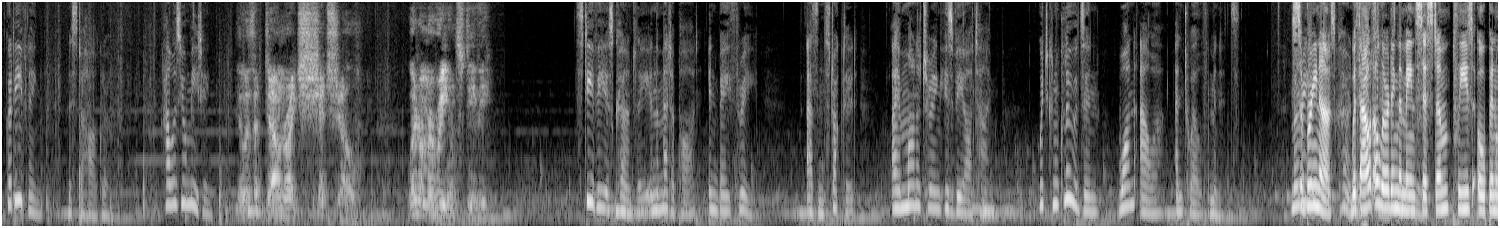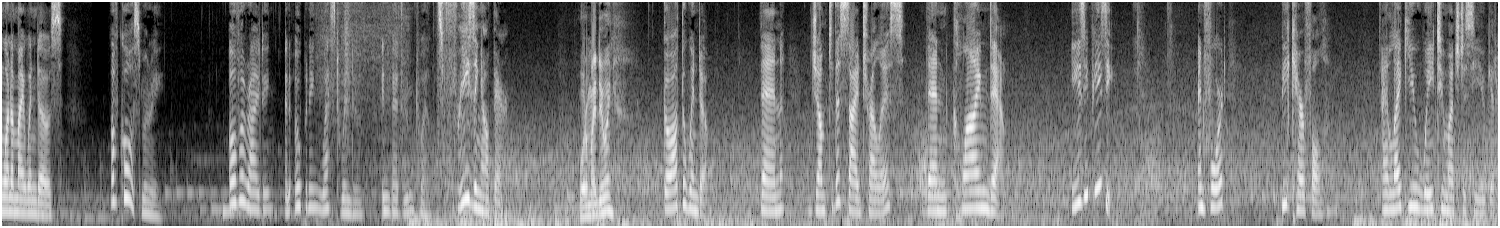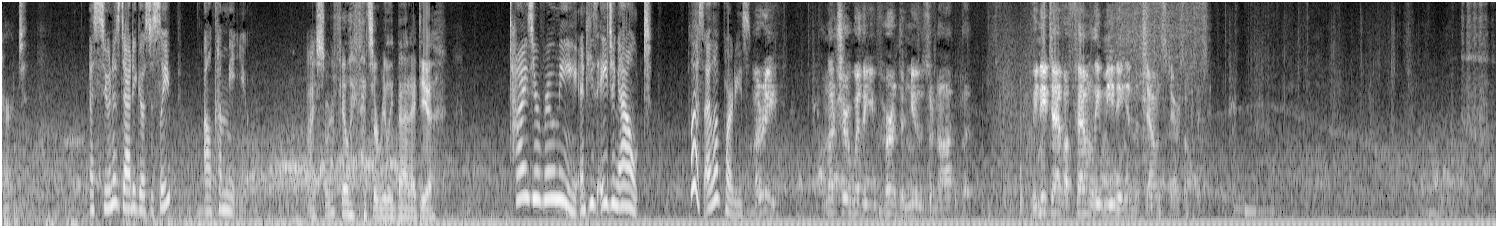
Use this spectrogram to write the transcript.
Good evening, Mr. Hargrove. How was your meeting? It was a downright shit show. Where are Marie and Stevie? Stevie is currently in the Metapod in Bay 3. As instructed, I am monitoring his VR time, which concludes in 1 hour and 12 minutes. Marie Sabrina, without alerting the main system, please open one of my windows. Of course, Marie. Overriding and opening west window in bedroom 12. It's freezing out there. What am I doing? Go out the window. Then jump to the side trellis. Then climb down. Easy peasy. And Ford, be careful. I like you way too much to see you get hurt. As soon as Daddy goes to sleep, I'll come meet you. I sort of feel like that's a really bad idea. Ty's your roomie, and he's aging out. Plus, I love parties. Marie, I'm not sure whether you've heard the news or not, but we need to have a family meeting in the downstairs office.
